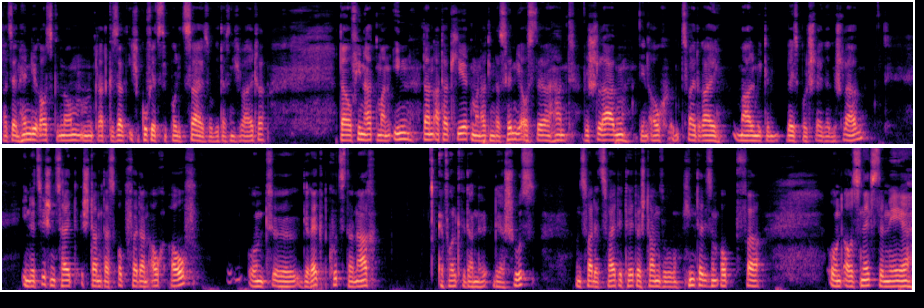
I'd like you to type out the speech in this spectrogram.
hat sein Handy rausgenommen und hat gesagt, ich rufe jetzt die Polizei. So geht das nicht weiter. Daraufhin hat man ihn dann attackiert, man hat ihm das Handy aus der Hand geschlagen, den auch zwei, drei Mal mit dem Baseballschläger geschlagen. In der Zwischenzeit stand das Opfer dann auch auf und äh, direkt kurz danach erfolgte dann der Schuss. Und zwar der zweite Täter stand so hinter diesem Opfer und aus nächster Nähe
